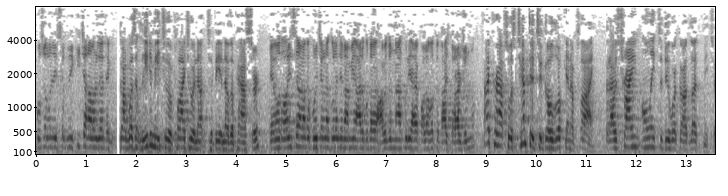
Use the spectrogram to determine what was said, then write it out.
প্রশ্ন করলাম যে, ঈশ্বর তুমি কি চান আমার হৃদয় থেকে God wasn't leading me to apply to, ano- to be another pastor. এবং তখন ঈশ্বর আমাকে পরিচালনা করলেন যেন আমি আর কোথাও আবেদন না করি আর পালগত কাজ করার জন্য I perhaps was tempted to go look and apply, but I was trying only to do what God led me to.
